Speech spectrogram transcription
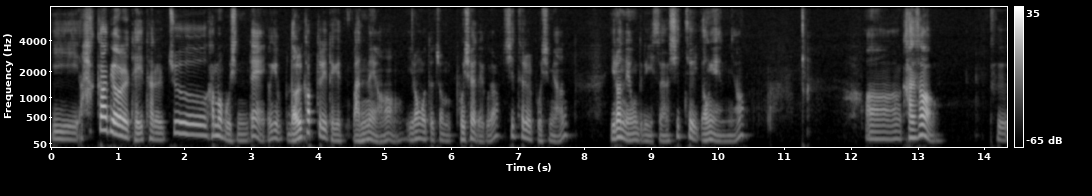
이 학과별 데이터를 쭉 한번 보시는데 여기 널값들이 되게 많네요. 이런 것도 좀 보셔야 되고요. 시트를 보시면 이런 내용들이 있어요. 시트 0에는요. 어, 가서 그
